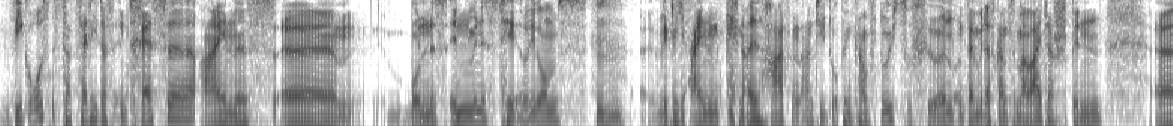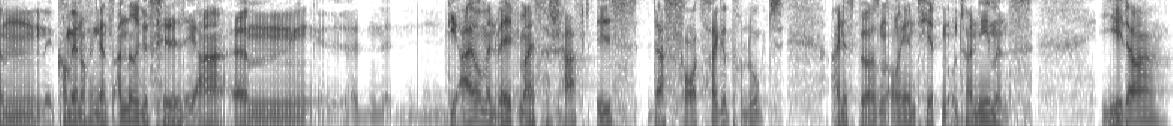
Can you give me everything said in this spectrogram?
wie groß ist tatsächlich das Interesse eines äh, Bundesinnenministeriums, mhm. wirklich einen knallharten Anti-Doping-Kampf durchzuführen? Und wenn wir das Ganze mal weiterspinnen, ähm, kommen wir noch in ganz andere Gefilde. Ja, ähm, die Ironman-Weltmeisterschaft ist das Vorzeigeprodukt eines börsenorientierten Unternehmens. Jeder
